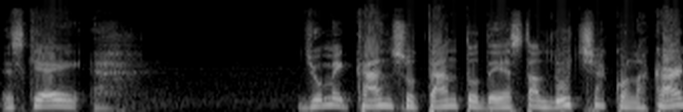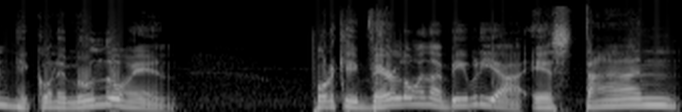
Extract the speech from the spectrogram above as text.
Es que yo me canso tanto de esta lucha con la carne, con el mundo, Porque verlo en la Biblia es tan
